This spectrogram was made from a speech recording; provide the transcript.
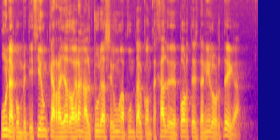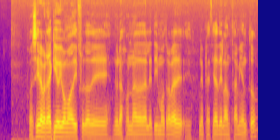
Una competición que ha rayado a gran altura, según apunta el concejal de deportes Daniel Ortega. Pues sí, la verdad que hoy vamos a disfrutar de, una jornada de atletismo otra vez, en especial de lanzamiento.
